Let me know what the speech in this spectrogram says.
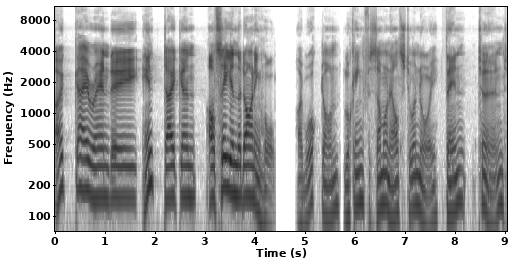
OK, Randy. Hint taken. I'll see you in the dining hall. I walked on, looking for someone else to annoy, then turned,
